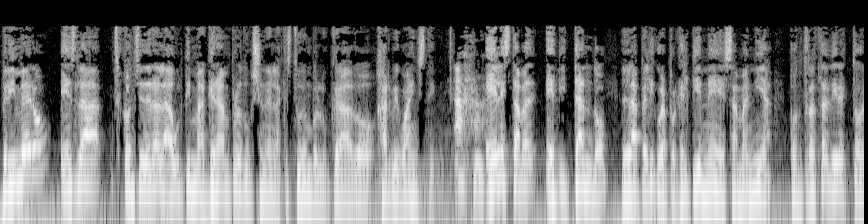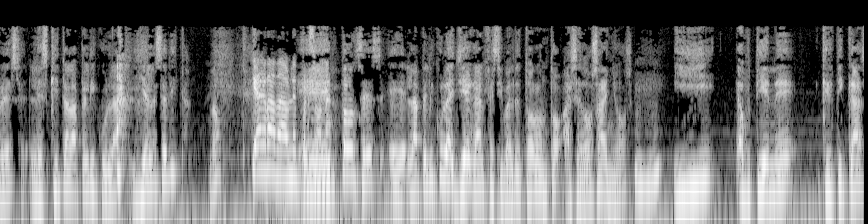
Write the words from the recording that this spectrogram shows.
Primero, es la, se considera la última gran producción en la que estuvo involucrado Harvey Weinstein. Ajá. Él estaba editando la película porque él tiene esa manía. Contrata directores, les quita la película y él les edita, ¿no? Qué agradable Eh, persona. entonces, eh, la película llega al Festival de Toronto hace dos años y obtiene críticas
